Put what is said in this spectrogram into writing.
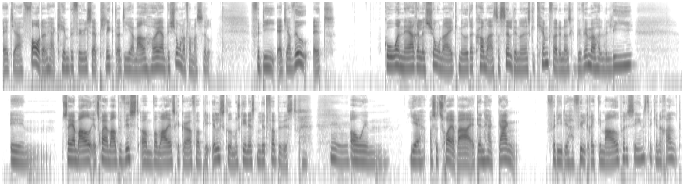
at jeg får den her kæmpe følelse af pligt, og de her meget høje ambitioner for mig selv. Fordi at jeg ved, at gode og nære relationer er ikke noget, der kommer af sig selv. Det er noget, jeg skal kæmpe for. Det er noget, jeg skal blive ved med at holde ved lige. Øhm, så jeg, er meget, jeg tror, jeg er meget bevidst om, hvor meget jeg skal gøre for at blive elsket. Måske næsten lidt for bevidst. Mm. Og øhm, ja, og så tror jeg bare, at den her gang, fordi det har fyldt rigtig meget på det seneste generelt,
